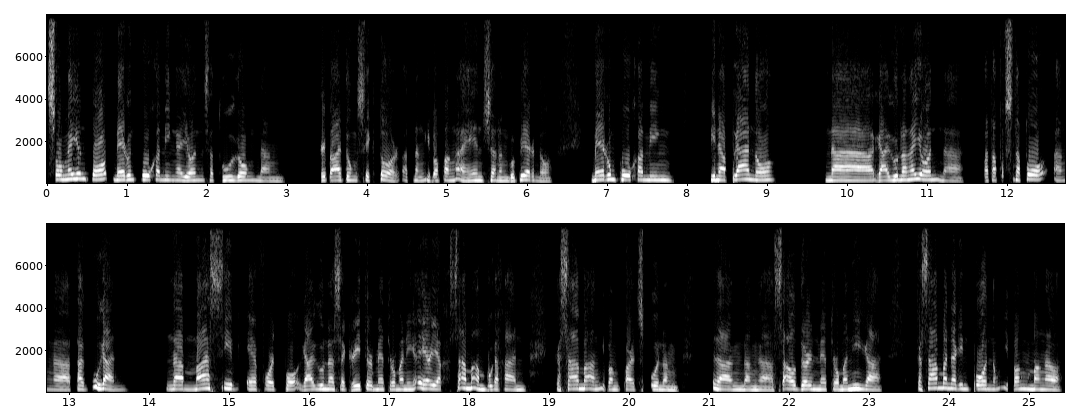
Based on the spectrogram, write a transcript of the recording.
So ngayon po, meron po kami ngayon sa tulong ng pribadong sektor at ng iba pang ahensya ng gobyerno, meron po kaming pinaplano na lalo na ngayon na patapos na po ang ah, tag-ulan na massive effort po lalo na sa Greater Metro Manila area kasama ang Bulacan, kasama ang ibang parts po ng ng, ng ah, Southern Metro Manila, kasama na rin po ng ibang mga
